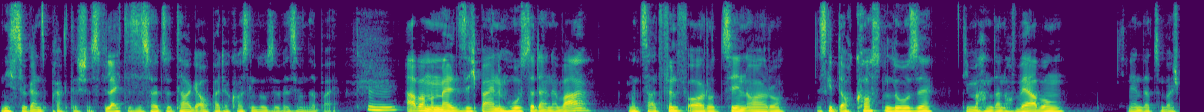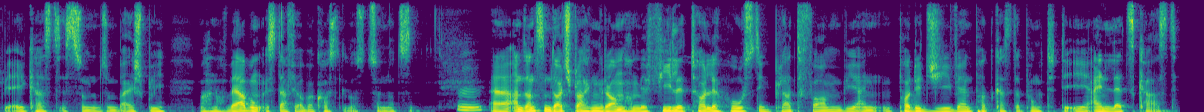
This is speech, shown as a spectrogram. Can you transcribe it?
nicht so ganz praktisch ist. Vielleicht ist es heutzutage auch bei der kostenlosen Version dabei. Mhm. Aber man meldet sich bei einem Hoster deiner Wahl. Man zahlt 5 Euro, 10 Euro. Es gibt auch kostenlose, die machen dann noch Werbung. Ich nenne da zum Beispiel Acast, ist zum, zum Beispiel, machen noch Werbung, ist dafür aber kostenlos zu nutzen. Mhm. Äh, ansonsten im deutschsprachigen Raum haben wir viele tolle Hosting-Plattformen wie ein Podigy, wie ein Podcaster.de, ein Let's Cast.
